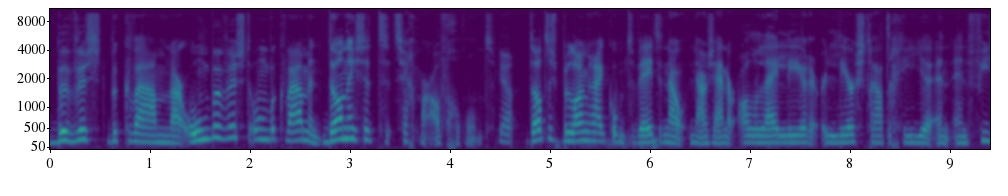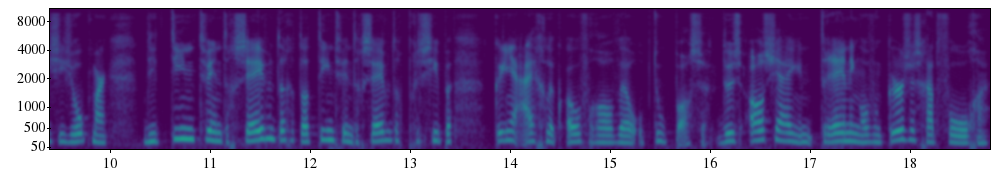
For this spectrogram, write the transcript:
bewust bekwaam naar onbewust onbekwaam. En dan is het zeg maar afgerond. Ja. Dat is belangrijk om te weten. Nou, nou zijn er allerlei leer, leerstrategieën en, en visies op. Maar die 10-20-70, dat 10-20-70 principe kun je eigenlijk overal wel op toepassen. Dus als jij een training of een cursus gaat volgen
